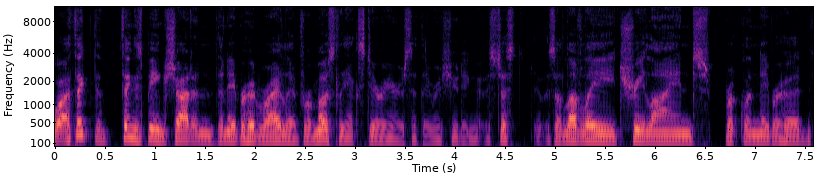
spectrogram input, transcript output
Well, I think the things being shot in the neighborhood where I lived were mostly exteriors that they were shooting. It was just, it was a lovely tree lined Brooklyn neighborhood.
